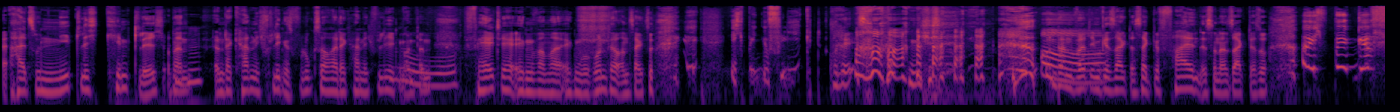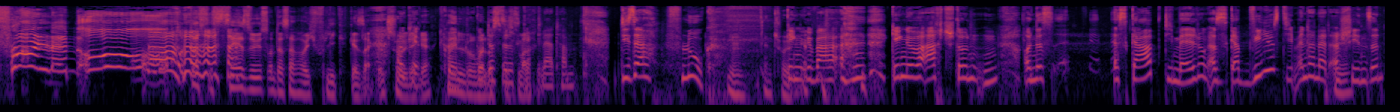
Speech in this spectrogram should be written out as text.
äh, halt so niedlich kindlich und dann und der kann nicht fliegen. Ist Flugsauer, der kann nicht fliegen. Und Mhm. Oh. dann fällt er irgendwann mal irgendwo runter und sagt so, ich bin gefliegt. Und er ist halt nicht. Und dann wird Oh. ihm gesagt, dass er gefallen ist. Und dann sagt er so, ich bin gefallen. Oh. Das ist sehr süß und deshalb habe ich Flieg gesagt. Entschuldige. Okay, Kein cool. Gut, dass wir das machen. geklärt haben. Dieser Flug Hm, ging über, ging über acht Stunden und es, es gab die Meldung, also es gab Videos, die im Internet Hm. erschienen sind,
